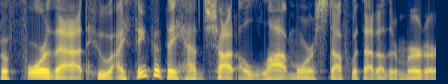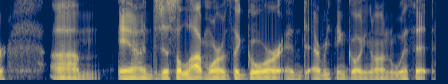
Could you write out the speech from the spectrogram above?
before that who I think that they had shot a lot more stuff with that other murder, um, and just a lot more of the gore and everything going on with it.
